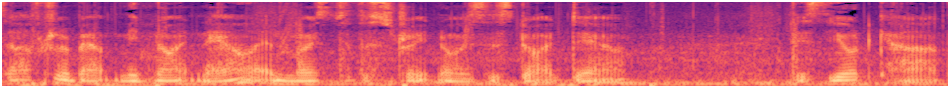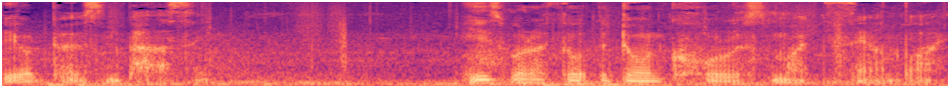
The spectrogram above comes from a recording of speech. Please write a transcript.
It's after about midnight now, and most of the street noise has died down. There's the odd car, the odd person passing. Here's what I thought the dawn chorus might sound like.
